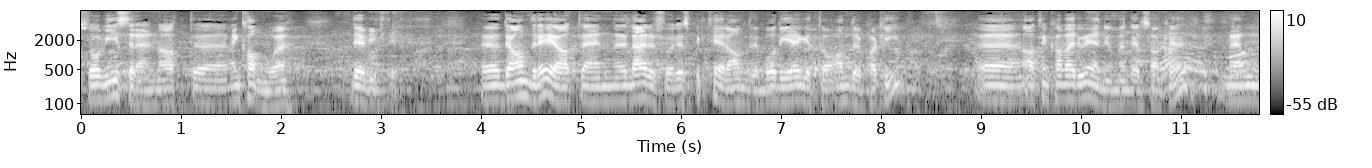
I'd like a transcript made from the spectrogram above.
så viser en at eh, en kan noe. Det er viktig. Eh, det andre er at en lærer seg å respektere andre, både i eget og andre parti. Eh, At en kan være uenig om en del saker, men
